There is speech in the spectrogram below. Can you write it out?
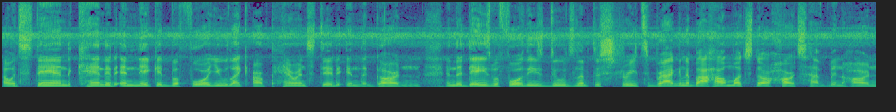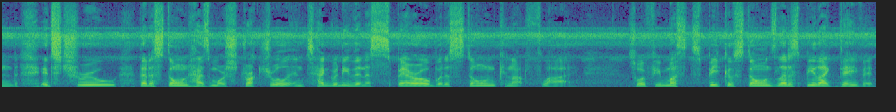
I would stand candid and naked before you like our parents did in the garden. In the days before these dudes limped the streets, bragging about how much their hearts have been hardened. It's true that a stone has more structural integrity than a sparrow, but a stone cannot fly. So if we must speak of stones, let us be like David,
